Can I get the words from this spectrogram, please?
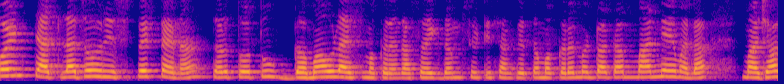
पण त्यातला जो रिस्पेक्ट आहे ना तर तो तू गमावला आहेस मकरंद असं एकदम सिटी सांगते. तर मकरंद म्हणतो आता मान्य आहे मला माझ्या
